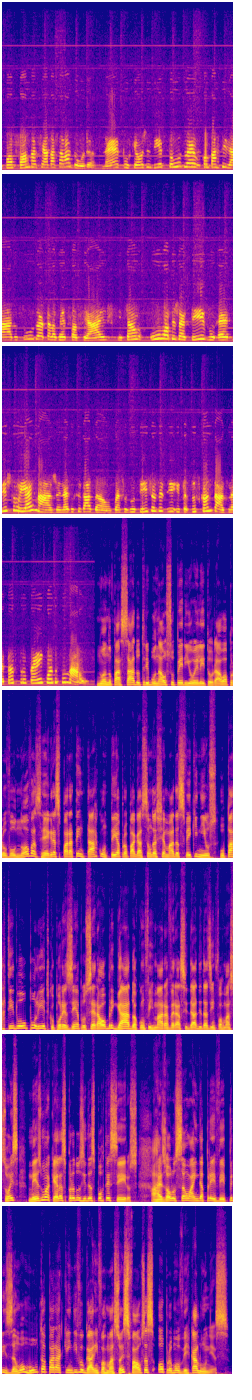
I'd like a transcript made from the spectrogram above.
uma forma assim, avassaladora, né? Porque hoje em dia tudo é compartilhado, tudo é pelas redes sociais. Então, o objetivo é destruir a imagem né, do cidadão com essas notícias e, e, e dos candidatos, né? Tanto para o bem quanto para o mal. No ano passado, o Tribunal Superior Eleitoral aprovou novas regras para tentar conter a propagação das chamadas fake news. O partido ou o político, por exemplo, será obrigado a confirmar a veracidade das informações, mesmo aquelas produzidas por terceiros. A resolução ainda prevê prisão ou multa para quem divulgar informações falsas ou promover calúnias.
